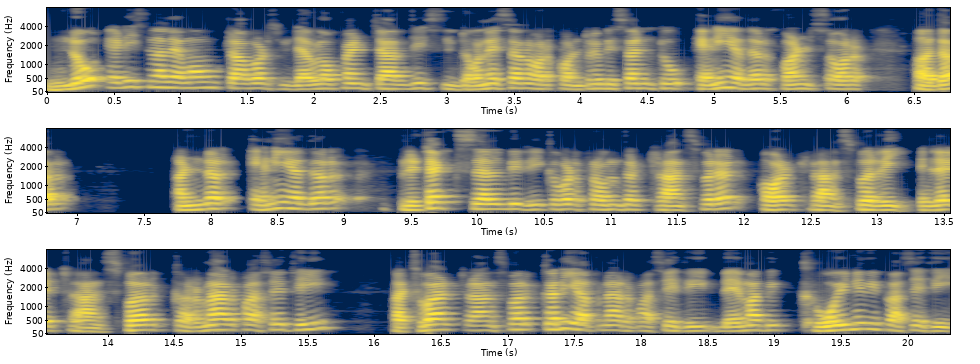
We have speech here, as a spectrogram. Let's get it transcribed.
છે additional amount towards development charges donation or contribution to any other funds or other under any other pretext shall be recovered from the transferor or transferee એટલે ટ્રાન્સફર કરનાર પાસેથી અથવા ટ્રાન્સફર કરી આપનાર પાસેથી બેમાંથી કોઈની બી પાસેથી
